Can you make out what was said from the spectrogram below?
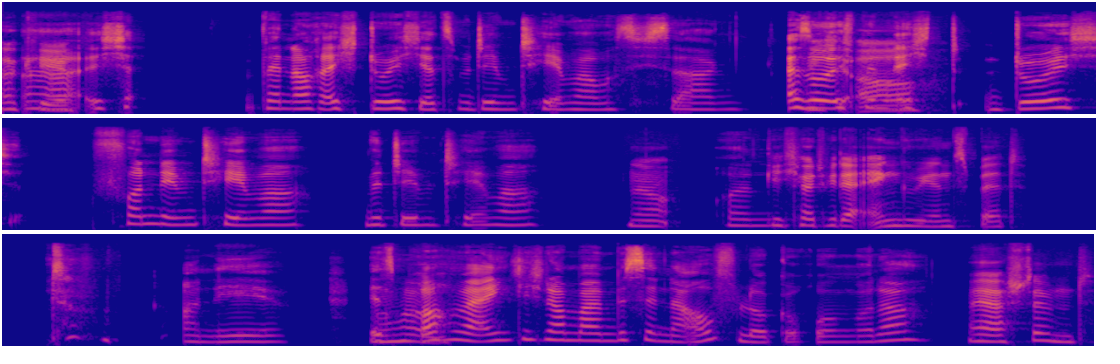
okay. Ah, ich bin auch echt durch jetzt mit dem Thema, muss ich sagen. Also Ich ich, bin echt durch von dem Thema, mit dem Thema. Ja. Und Gehe ich heute wieder angry ins Bett. oh nee. Jetzt Aha. brauchen wir eigentlich noch mal ein bisschen eine Auflockerung, oder? Ja, stimmt.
